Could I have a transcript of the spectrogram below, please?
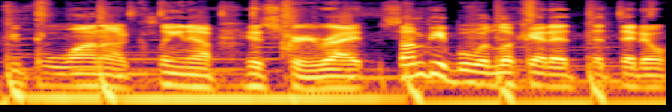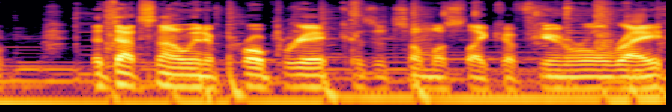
people want to clean up history, right? Some people would look at it that they don't that that's now inappropriate because it's almost like a funeral, right?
